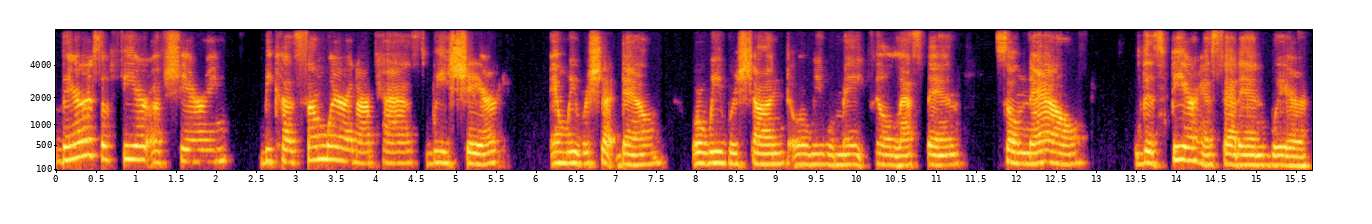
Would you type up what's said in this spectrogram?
There's a fear of sharing because somewhere in our past we shared and we were shut down or we were shunned or we were made feel less than. So now this fear has set in where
